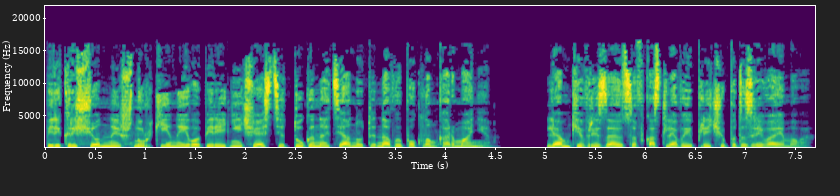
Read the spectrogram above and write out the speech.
Перекрещенные шнурки на его передней части туго натянуты на выпуклом кармане. Лямки врезаются в костлявые плечи подозреваемого.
